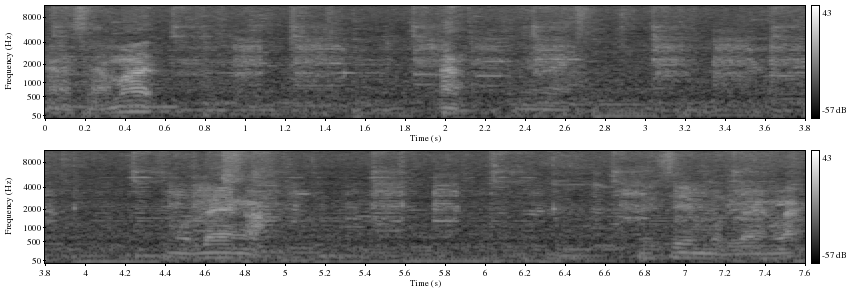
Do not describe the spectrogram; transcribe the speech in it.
อ่าสามารถอะยังไงหมดแรงอะไม่ใช่หมดแรงแล้ว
